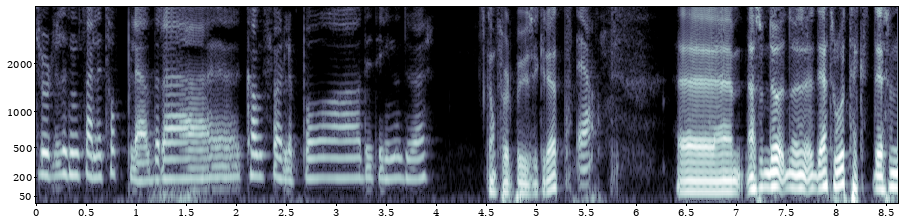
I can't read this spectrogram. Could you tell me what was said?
tror du liksom særlig toppledere kan føle på de tingene du gjør? Kan føle på usikkerhet? Ja. Uh, altså, jeg tror tekst, Det som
